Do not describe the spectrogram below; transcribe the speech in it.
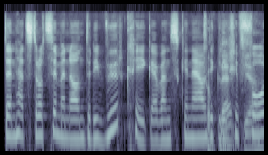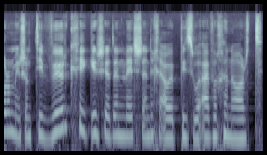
dann hat es trotzdem eine andere Wirkung, auch wenn es genau die Komplett, gleiche ja. Form ist. Und die Wirkung ist ja dann letztendlich auch etwas, wo einfach eine Art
